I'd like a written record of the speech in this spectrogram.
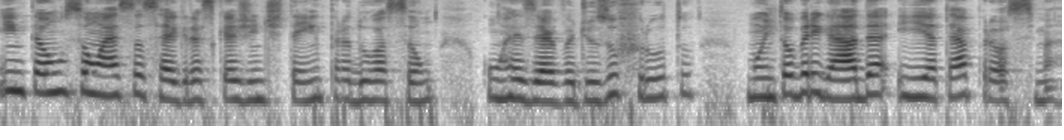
Então, são essas regras que a gente tem para doação com reserva de usufruto. Muito obrigada e até a próxima!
